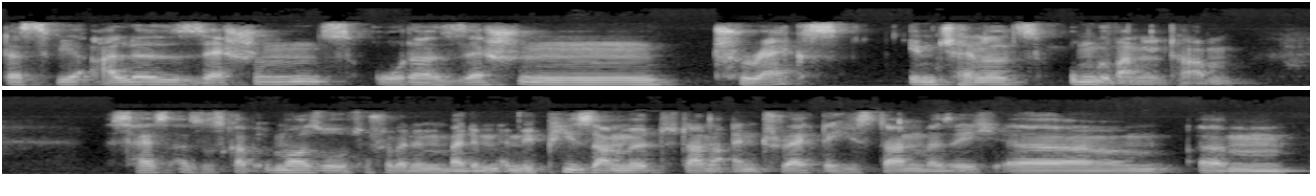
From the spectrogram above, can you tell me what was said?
dass wir alle Sessions oder Session-Tracks in Channels umgewandelt haben. Das heißt also, es gab immer so, zum Beispiel bei dem, bei dem MVP Summit, dann einen Track, der hieß dann, weiß ich, ähm, ähm,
